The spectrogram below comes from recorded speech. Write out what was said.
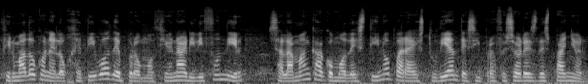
firmado con el objetivo de promocionar y difundir Salamanca como destino para estudiantes y profesores de español.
